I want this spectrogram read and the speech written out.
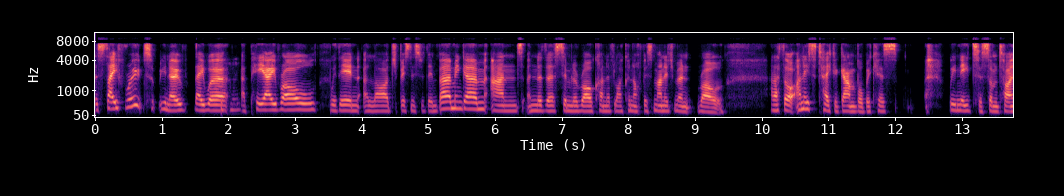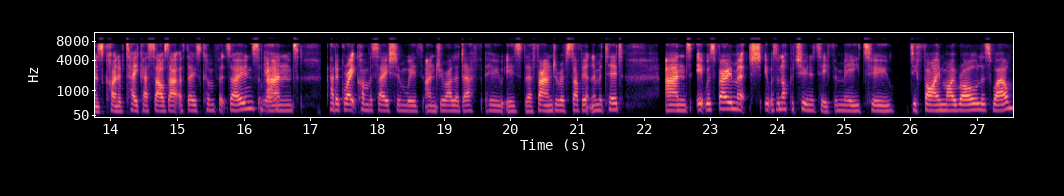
the safe route. You know, they were mm-hmm. a PA role within a large business within Birmingham and another similar role, kind of like an office management role. And I thought I need to take a gamble because we need to sometimes kind of take ourselves out of those comfort zones yeah. and had a great conversation with Andrew Alhadeff, who is the founder of Savient Limited. And it was very much, it was an opportunity for me to define my role as well.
